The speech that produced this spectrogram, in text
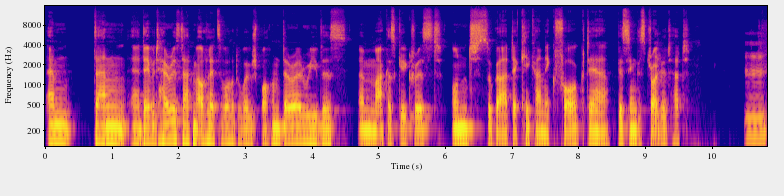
Ähm, dann äh, David Harris, da hatten wir auch letzte Woche drüber gesprochen, Daryl Reeves, ähm, Marcus Gilchrist und sogar der Kicker Nick Falk, der bisschen gestruggelt hat. Mhm.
